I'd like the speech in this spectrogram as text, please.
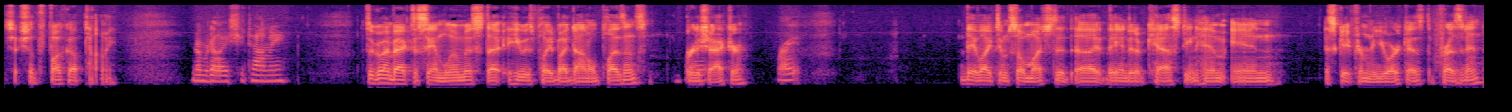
Shut, shut the fuck up, Tommy. Nobody likes you, Tommy. So going back to Sam Loomis, that he was played by Donald Pleasence, British actor. Right. they liked him so much that uh, they ended up casting him in Escape from New York as the president.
